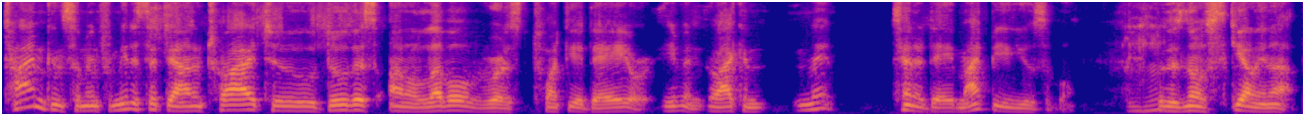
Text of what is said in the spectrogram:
time consuming for me to sit down and try to do this on a level where it's 20 a day or even or I can 10 a day might be usable, Mhm. but there's no scaling up.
